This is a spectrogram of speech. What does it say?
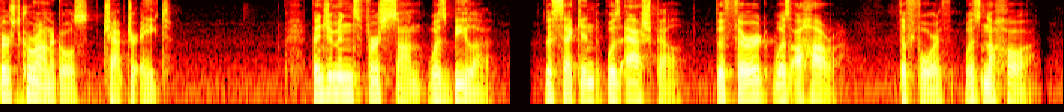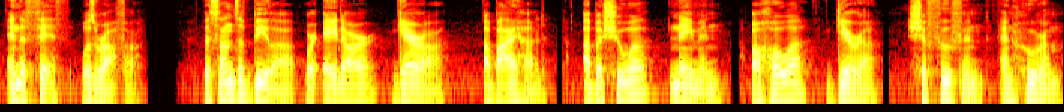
1 Chronicles chapter 8. Benjamin's first son was Bela, the second was Ashbel, the third was Ahara, the fourth was Nahoa, and the fifth was Rapha. The sons of Bela were Addar, Gera, Abihud, Abishua, Naaman, Ahoah, Gera, Shephuphan, and Huram.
